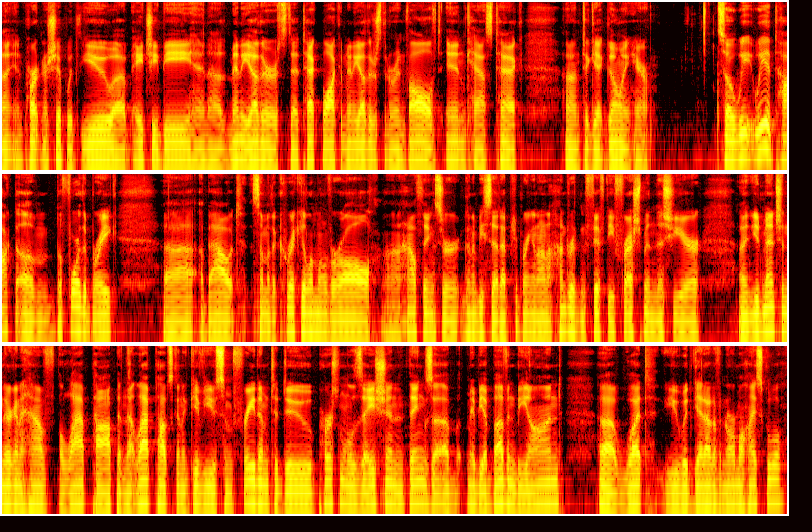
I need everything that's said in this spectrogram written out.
uh, in partnership with you, uh, HEB, and uh, many others, the Tech Bloc, and many others that are involved in Cast Tech uh, to get going here. So we we had talked um, before the break. Uh, about some of the curriculum overall, uh, how things are going to be set up. You're bringing on 150 freshmen this year. Uh, you'd mentioned they're going to have a laptop, and that laptop's going to give you some freedom to do personalization and things maybe above and beyond uh, what you would get out of a normal high school.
